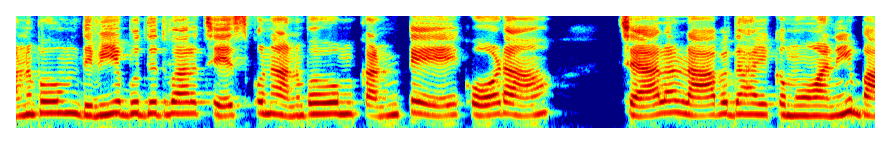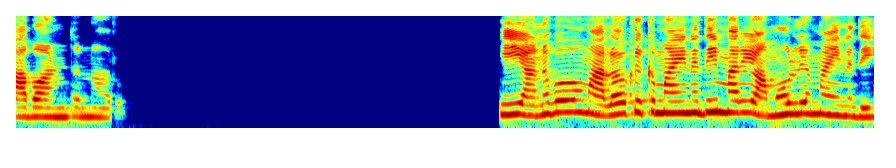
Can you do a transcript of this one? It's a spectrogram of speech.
అనుభవం దివ్య బుద్ధి ద్వారా చేసుకునే అనుభవం కంటే కూడా చాలా లాభదాయకము అని బాబా అంటున్నారు. ఈ అనుభవం అలౌకికమైనది మరియు అమూల్యమైనది.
